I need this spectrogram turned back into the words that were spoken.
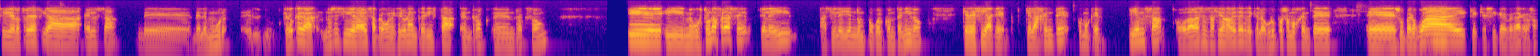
Sí, el otro día decía Elsa de, de Lemur, el- creo que era, no sé si era Elsa, pero bueno, hicieron una entrevista en Rock, en Rock Zone y, y me gustó una frase que leí, así leyendo un poco el contenido, que decía que, que la gente como que piensa o da la sensación a veces de que los grupos somos gente eh, super guay, que, que sí que es verdad que lo son.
